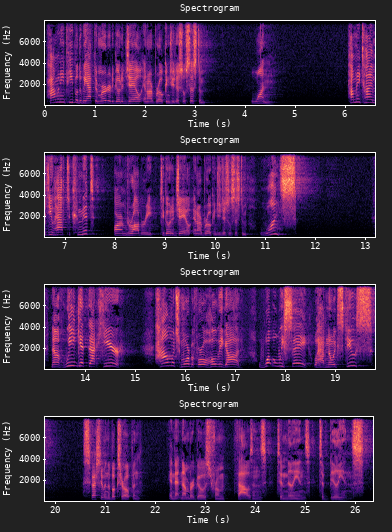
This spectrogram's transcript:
How many people do we have to murder to go to jail in our broken judicial system? One. How many times do you have to commit armed robbery to go to jail in our broken judicial system? Once. Now, if we get that here, how much more before a holy God? What will we say? We'll have no excuse, especially when the books are opened and that number goes from thousands to millions to billions.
